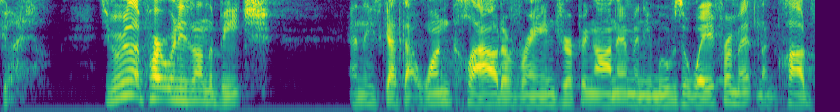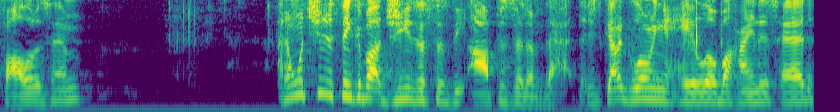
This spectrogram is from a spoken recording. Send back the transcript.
good. Do you remember that part when he's on the beach and he's got that one cloud of rain dripping on him and he moves away from it and the cloud follows him? I don't want you to think about Jesus as the opposite of that, that he's got a glowing halo behind his head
